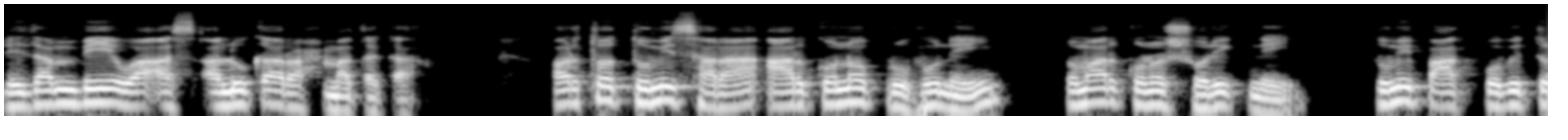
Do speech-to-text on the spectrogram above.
লিযামবি ওয়া আসআলুকা রহমাতাকা। অর্থ, তুমি ছাড়া আর কোনো প্রভু নেই, তোমার কোনো শরিক নেই, তুমি পাক পবিত্র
